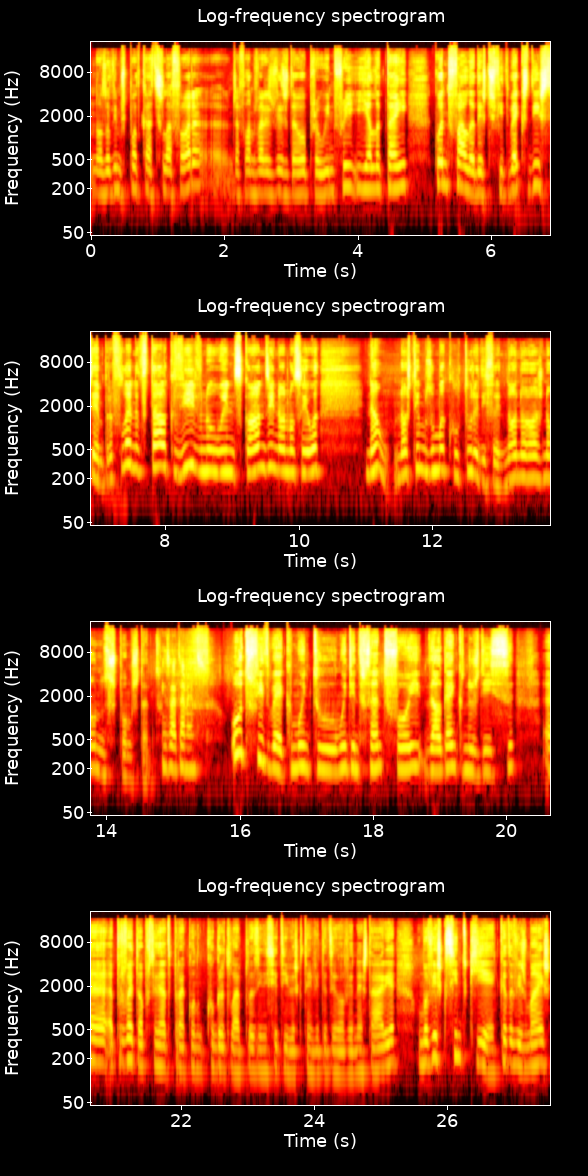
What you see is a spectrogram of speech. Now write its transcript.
Nós ouvimos podcasts lá fora, já falámos várias vezes da Oprah Winfrey, e ela tem, quando fala destes feedbacks, diz sempre a fulana de tal que vive no Wisconsin ou não sei onde. Não, nós temos uma cultura diferente, nós, nós não nos expomos tanto. Exatamente. Outro feedback muito, muito interessante foi de alguém que nos disse: uh, aproveito a oportunidade para con congratular pelas iniciativas que tem vindo a desenvolver nesta área, uma vez que sinto que é, cada vez mais,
